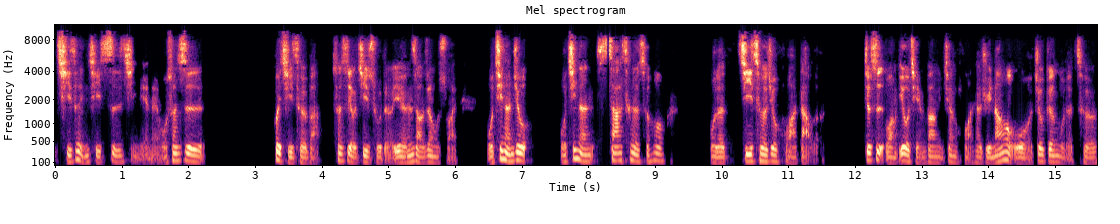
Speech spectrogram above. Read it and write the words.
骑车已经骑四十几年了，我算是会骑车吧，算是有技术的，也很少这种摔。我竟然就，我竟然刹车的时候，我的机车就滑倒了，就是往右前方这样滑下去，然后我就跟我的车，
